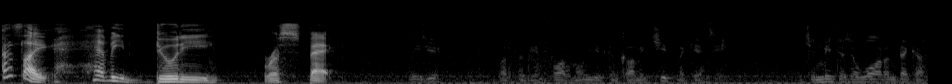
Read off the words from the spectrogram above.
that's like heavy duty respect. Please you? Or if we're being formal, you can call me Chief Mackenzie. But you meet us a war and bicker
